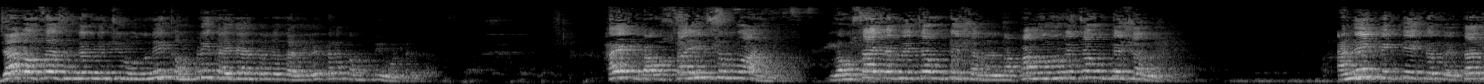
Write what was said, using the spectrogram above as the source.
ज्या व्यवसाय संघटनेची नोंदणी कंपनी कायद्याअंतर्गत झालेली आहे त्याला कंपनी म्हटलं जात. हा एक व्यावसायिक समूह आहे. व्यवसाय करण्याच्या उद्देशानं नफा मिळवण्याच्या उद्देशानं अनेक व्यक्ती एकत्र येतात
